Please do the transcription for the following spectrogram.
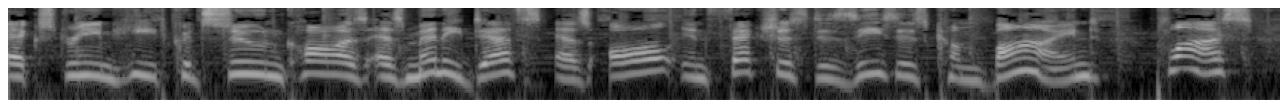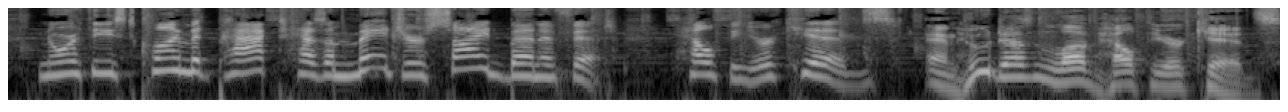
Extreme heat could soon cause as many deaths as all infectious diseases combined. Plus, Northeast Climate Pact has a major side benefit healthier kids. And who doesn't love healthier kids?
